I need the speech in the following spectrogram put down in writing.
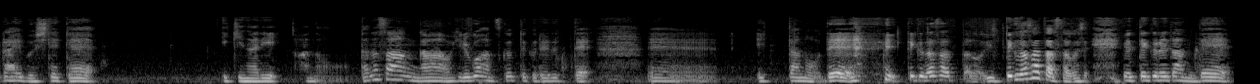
ライブしてていきなりあの旦那さんがお昼ご飯作ってくれるって、え言ったので 言ってくださったの言ってくださったって言った言ってくれたんで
